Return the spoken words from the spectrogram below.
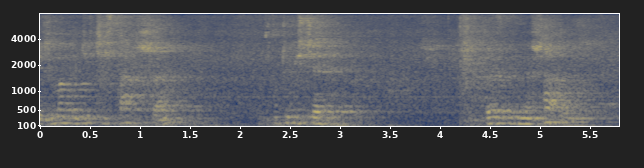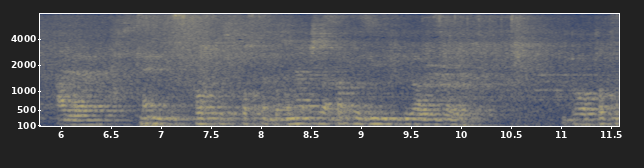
Jeżeli mamy dzieci starsze, oczywiście to jest pewien szablon, ale ten sposób postępowania trzeba bardzo zindywidualizować. Bo to, co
